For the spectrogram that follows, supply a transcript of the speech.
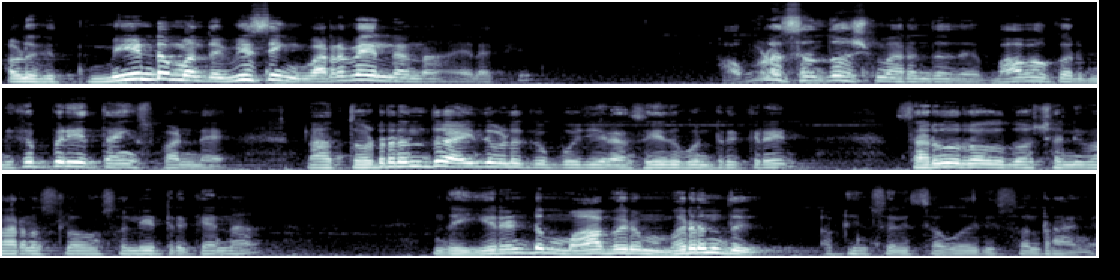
அவளுக்கு மீண்டும் அந்த வீசிங் வரவே இல்லைண்ணா எனக்கு. அவ்வளோ சந்தோஷமாக இருந்தது. பாபாவுக்கு ஒரு மிகப்பெரிய தேங்க்ஸ் பண்ணேன். நான் தொடர்ந்து ஐந்து விளக்கு பூஜையை நான் செய்து கொண்டிருக்கிறேன். சர்வரோக தோஷ நிவாரண ஸ்லோகம் சொல்லிகிட்டு இருக்கேன்னா இந்த இரண்டும் மாபெரும் மருந்து அப்படின்னு சொல்லி சகோதரி சொல்கிறாங்க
